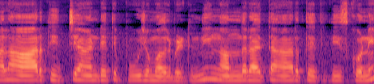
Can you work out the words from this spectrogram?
అలా హారతి ఇచ్చి ఆంటీ అయితే పూజ మొదలుపెట్టింది. ఇంక అందరూ అయితే హారతి అయితే తీసుకొని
